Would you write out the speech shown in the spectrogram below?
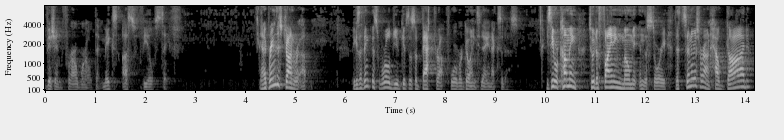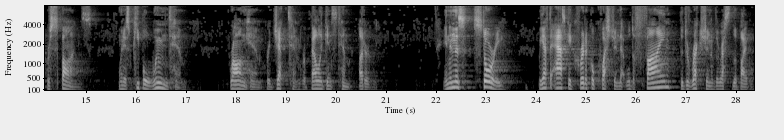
vision for our world that makes us feel safe. And I bring this genre up because I think this worldview gives us a backdrop for where we're going today in Exodus. You see, we're coming to a defining moment in the story that centers around how God responds when his people wound him, wrong him, reject him, rebel against him utterly. And in this story, we have to ask a critical question that will define the direction of the rest of the Bible.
